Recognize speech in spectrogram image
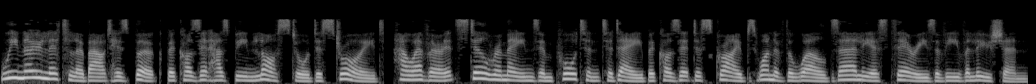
We know little about his book because it has been lost or destroyed, however it still remains important today because it describes one of the world's earliest theories of evolution.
